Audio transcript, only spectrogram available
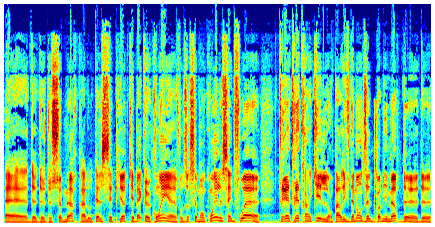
euh, de, de, de ce meurtre à l'hôtel Sepia de Québec, un coin, euh, faut dire que c'est mon coin, là, Sainte-Foy, euh, très très tranquille. On parle évidemment, on disait le premier meurtre de de,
